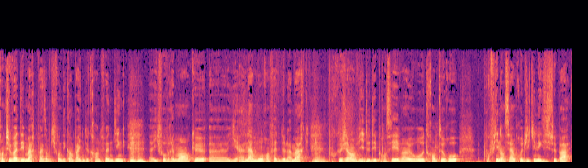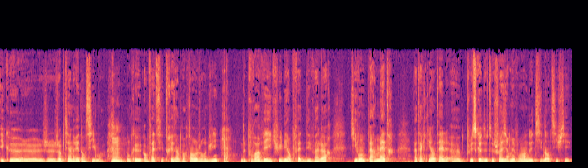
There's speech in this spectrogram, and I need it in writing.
Quand tu vois des marques, par exemple, qui font des campagnes de crowdfunding, mhm. euh, il faut vraiment qu'il euh, y ait un amour en fait de la marque mhm. pour que j'ai envie de dépenser 20 euros, 30 euros pour financer un produit qui n'existe pas et que euh, j'obtiendrai dans six mois. Hmm. Donc en fait, c'est très important aujourd'hui de pouvoir véhiculer en fait des valeurs qui vont permettre à ta clientèle plus que de te choisir, mais vraiment de t'identifier.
